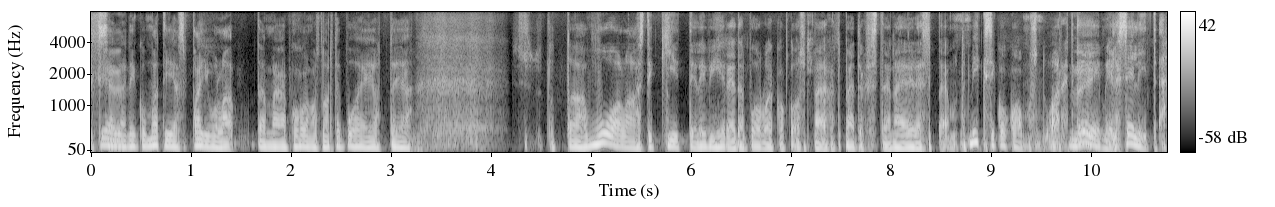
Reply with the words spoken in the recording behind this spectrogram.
Siellä se... niin kuin Matias Pajula, tämä kokoomusnuorten puheenjohtaja, tota, vuolaasti kiitteli vihreitä puoluekokouspäätöksestä ja näin edespäin. Mutta miksi kokoomusnuoret? No, Emil, selitä.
